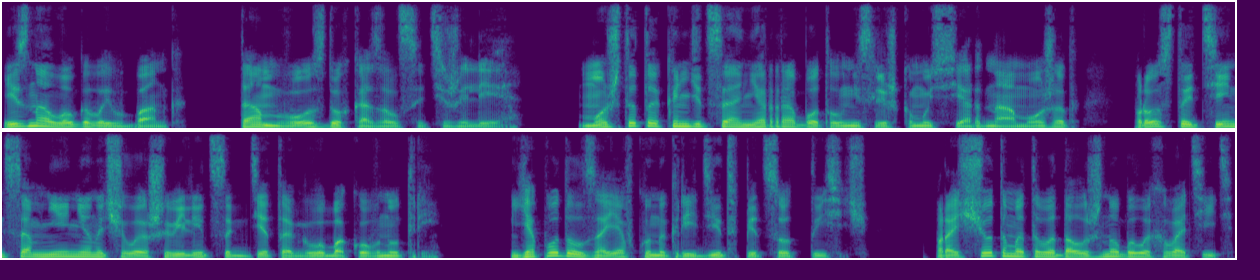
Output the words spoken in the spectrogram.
Из налоговой в банк. Там воздух казался тяжелее. Может, это кондиционер работал не слишком усердно, а может, просто тень сомнения начала шевелиться где-то глубоко внутри. Я подал заявку на кредит в 500 тысяч. По расчетам этого должно было хватить.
